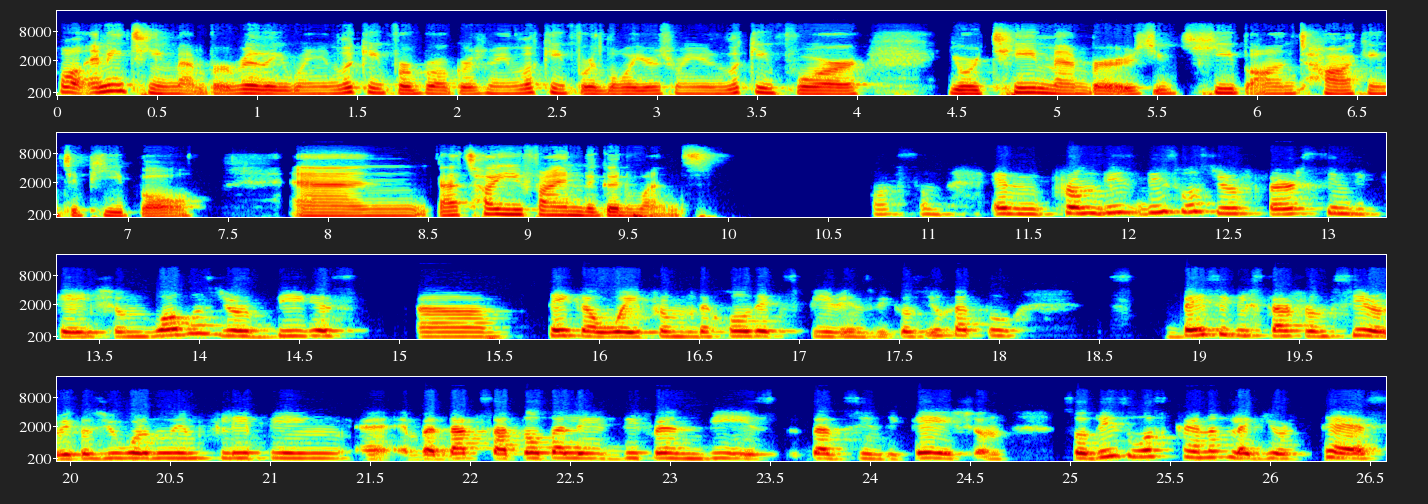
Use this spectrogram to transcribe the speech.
well any team member really when you're looking for brokers when you're looking for lawyers when you're looking for your team members you keep on talking to people. And that's how you find the good ones. Awesome. And from this this was your first syndication what was your biggest um, takeaway from the whole experience? Because you had to basically start from zero because you were doing flipping, uh, but that's a totally different beast. That's syndication. So this was kind of like your test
